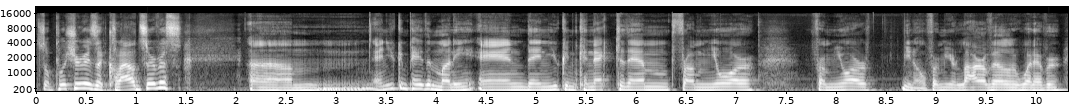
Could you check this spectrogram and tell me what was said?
So Pusher is a cloud service um, and you can pay them money, and then you can connect to them from your from your you know from your Laravel or whatever,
